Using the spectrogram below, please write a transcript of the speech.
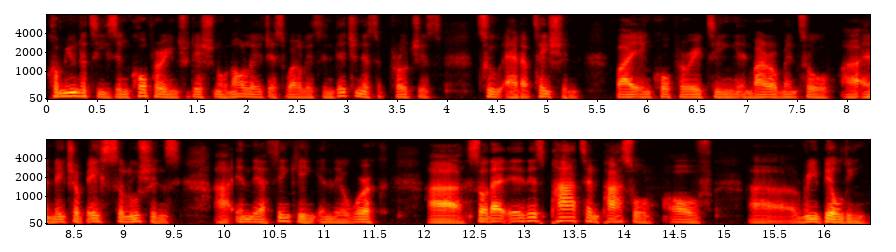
communities incorporating traditional knowledge as well as indigenous approaches to adaptation. By incorporating environmental uh, and nature-based solutions uh, in their thinking, in their work, uh, so that it is part and parcel of uh, rebuilding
